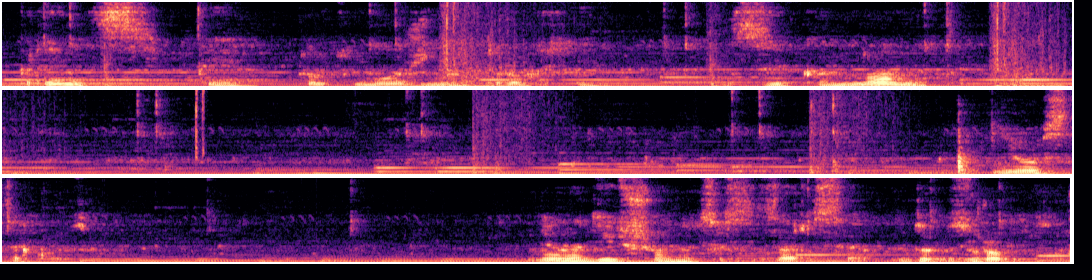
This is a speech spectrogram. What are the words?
В принципі, тут можна трохи зекономити. І ось так от. Я надіюсь, що вони це зараз все до- зроблять.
